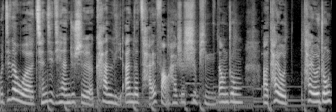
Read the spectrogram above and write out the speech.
我记得我前几天就是看李安的采访还是视频当中啊，他有。他有一种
